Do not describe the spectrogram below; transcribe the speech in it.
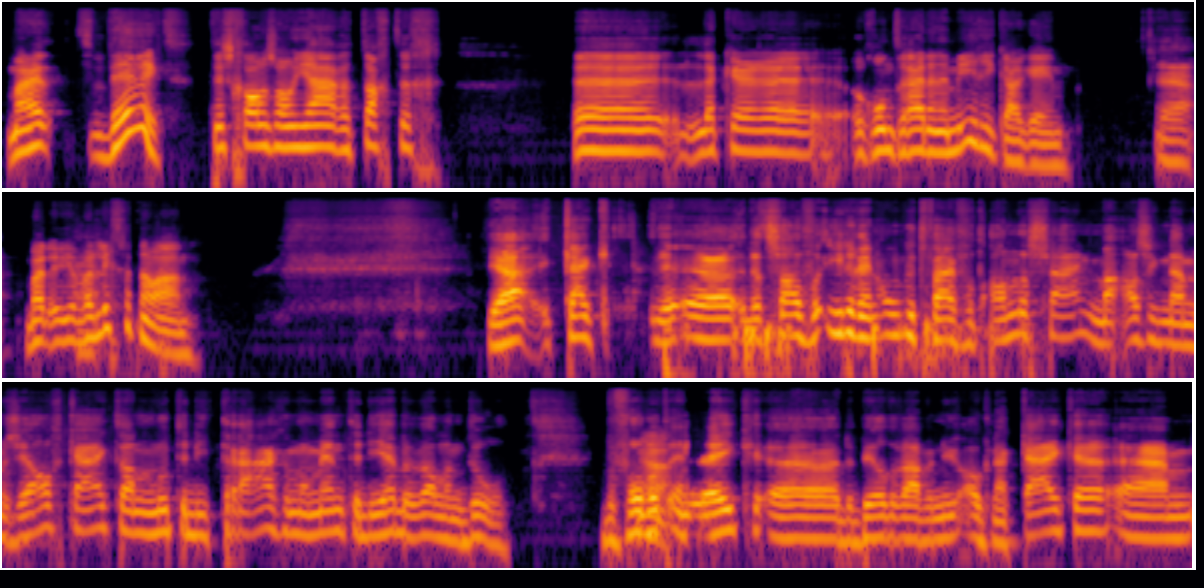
Maar het werkt. Het is gewoon zo'n jaren tachtig eh, lekker eh, rondrijden in Amerika game. Ja. Maar waar ligt het nou aan? Ja, kijk, eh, dat zal voor iedereen ongetwijfeld anders zijn. Maar als ik naar mezelf kijk, dan moeten die trage momenten, die hebben wel een doel. Bijvoorbeeld Ja. in Lake, eh, de beelden waar we nu ook naar kijken. ehm,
